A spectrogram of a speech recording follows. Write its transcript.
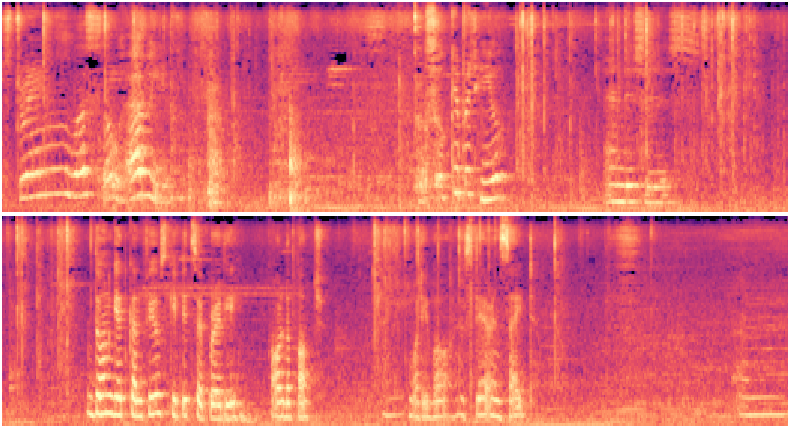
string was so heavy. So keep it here. And this is Don't get confused, keep it separately. All the pouch. Whatever is there inside. um,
